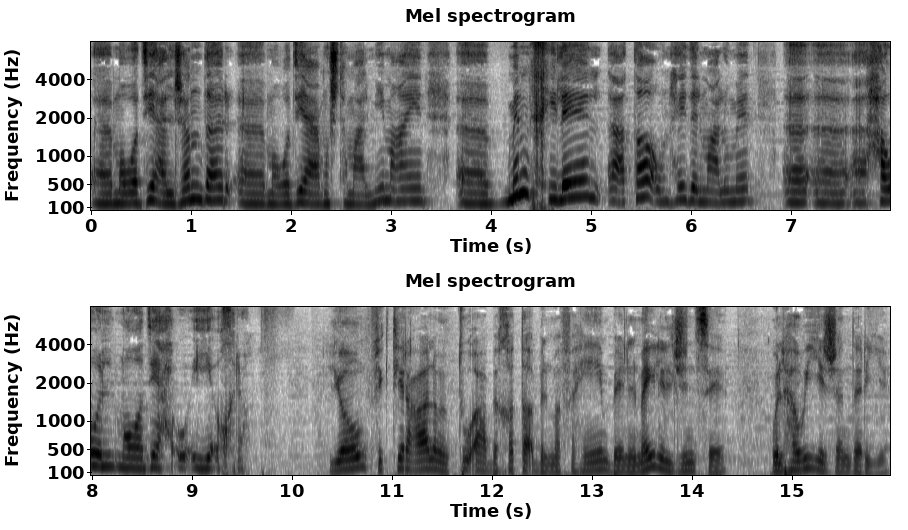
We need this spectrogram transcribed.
آه، مواضيع الجندر آه، مواضيع مجتمع الميم عين آه، من خلال إعطائهم هيدي المعلومات حول مواضيع حقوقية أخرى. اليوم في كتير عالم بتوقع بخطأ بالمفاهيم بين الميل الجنسي والهوية الجندرية.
